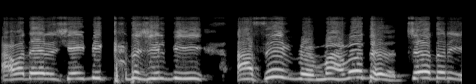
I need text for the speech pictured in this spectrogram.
আমাদের সেই বিখ্যাত শিল্পী আসিফ মাহমুদ চৌধুরী।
